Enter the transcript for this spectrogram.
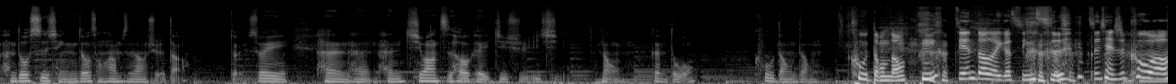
很多事情，都从他们身上学到，对，所以很很很希望之后可以继续一起弄更多。酷东东，酷东东，嗯，今天多了一个新词，之前是酷哦。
